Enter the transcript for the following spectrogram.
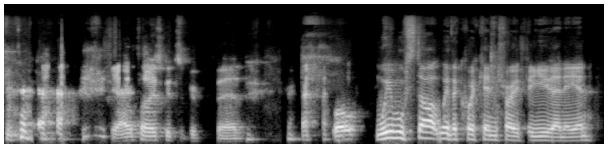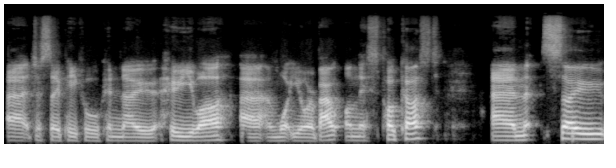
yeah, it's always good to be prepared well, we will start with a quick intro for you, then, Ian, uh, just so people can know who you are uh, and what you're about on this podcast. Um, so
